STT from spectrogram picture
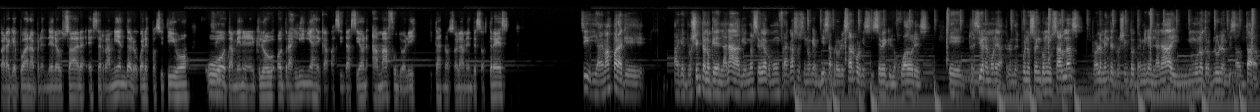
para que puedan aprender a usar esa herramienta, lo cual es positivo. Hubo también en el club otras líneas de capacitación a más futbolistas, no solamente esos tres. Sí, y además para que para que el proyecto no quede en la nada, que no se vea como un fracaso, sino que empiece a progresar, porque si se ve que los jugadores eh, reciben monedas, pero después no saben cómo usarlas, probablemente el proyecto termine en la nada y ningún otro club lo empiece a adoptar.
